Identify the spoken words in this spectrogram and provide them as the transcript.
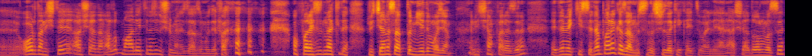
Ee, oradan işte aşağıdan alıp maliyetinizi düşürmeniz lazım bu defa. o parayı siz nakite. Rüçhan'ı sattım yedim hocam. Rüçhan parasını. E demek ki hisseden para kazanmışsınız şu dakika itibariyle. Yani aşağıda olması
